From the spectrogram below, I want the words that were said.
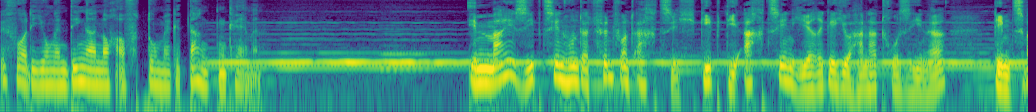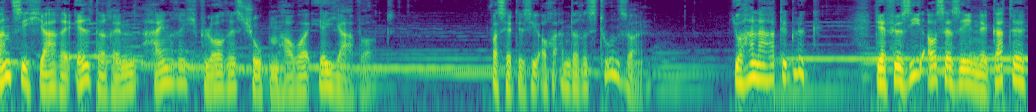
bevor die jungen Dinger noch auf dumme Gedanken kämen. Im Mai 1785 gibt die 18-jährige Johanna Trosiner dem 20 Jahre älteren Heinrich Flores Schopenhauer ihr Jawort. Was hätte sie auch anderes tun sollen? Johanna hatte Glück. Der für sie ausersehene Gatte,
